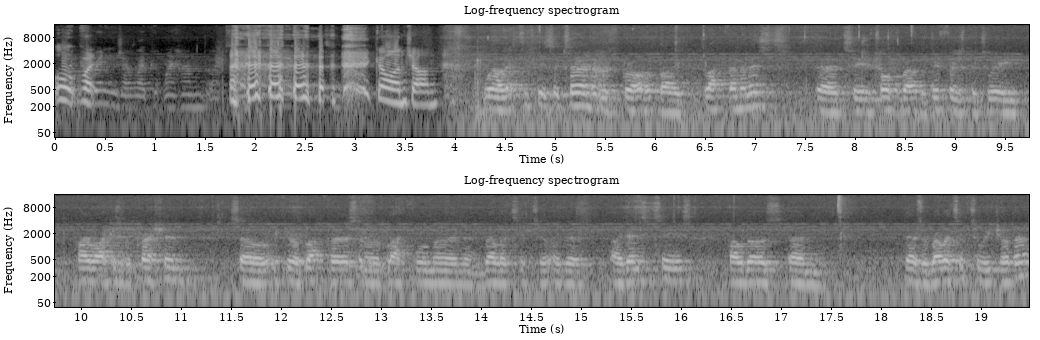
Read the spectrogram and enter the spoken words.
Oh, right. go on, John. Well, it's a, it's a term that was brought up by black feminists uh, to talk about the difference between hierarchies of oppression. So if you're a black person or a black woman and relative to other identities, how those, um, there's a relative to each other.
